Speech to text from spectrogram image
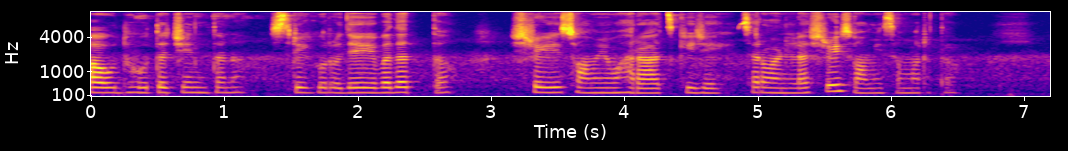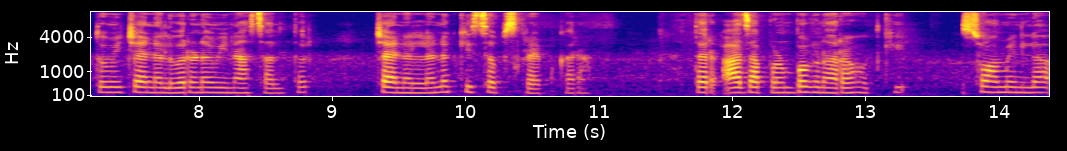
अवधूत चिंतन. श्री गुरुदेव दत्त श्री स्वामी महाराज की जय. सर्वांना श्री स्वामी समर्थ. तुम्ही चॅनलवर नवीन असाल तर चॅनलला नक्की सबस्क्राईब करा. तर आज आपण बघणार आहोत की स्वामींना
